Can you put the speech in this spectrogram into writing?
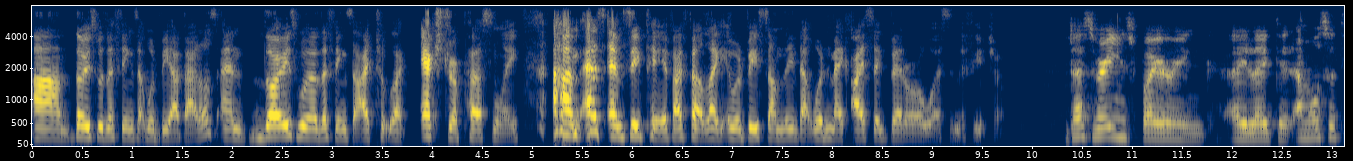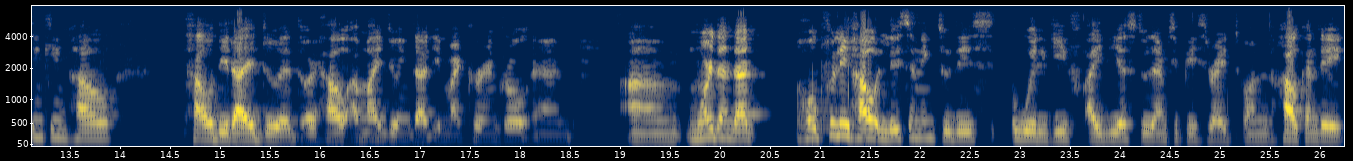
Um, those were the things that would be our battles, and those were the things that I took like extra personally um, as MCP if I felt like it would be something that would make AIESEC better or worse in the future. That's very inspiring. I like it. I'm also thinking how how did I do it or how am I doing that in my current role and um, more than that hopefully how listening to this will give ideas to the mcps right on how can they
